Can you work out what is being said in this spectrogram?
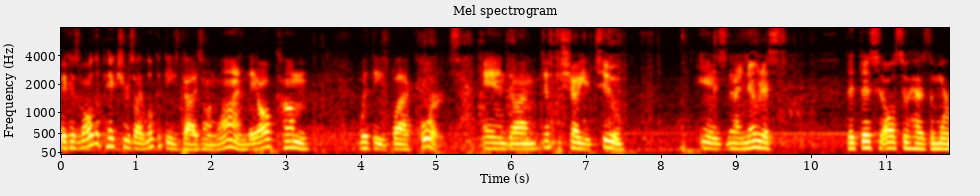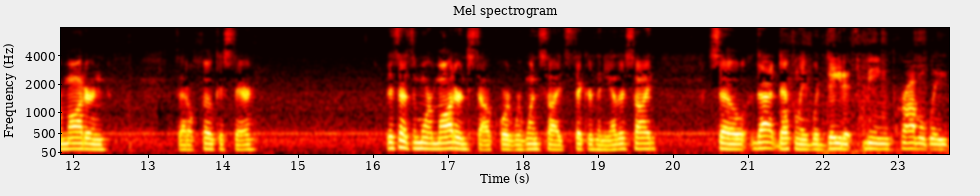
because of all the pictures I look at these guys online, they all come with these black cords. And um, just to show you too, is that I noticed that this also has the more modern, that'll focus there. This has the more modern style cord where one side's thicker than the other side. So that definitely would date it being probably,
